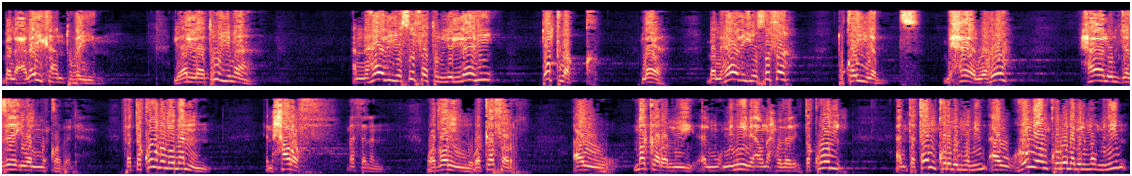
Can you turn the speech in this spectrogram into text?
بل عليك أن تبين لئلا توهم أن هذه صفة لله تطلق. لا بل هذه صفة تقيد بحال وهو حال الجزاء والمقابلة. فتقول لمن؟ انحرف مثلا وضل وكفر أو مكر بالمؤمنين أو نحو ذلك. تقول أنت تمكر بالمؤمنين أو هم يمكرون بالمؤمنين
